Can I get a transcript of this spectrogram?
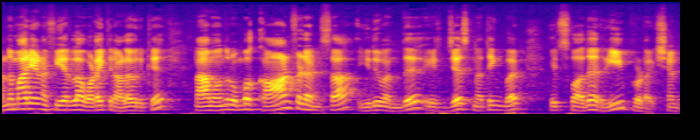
அந்த மாதிரியான ஃபியர்லாம் உடைக்கிற அளவிற்கு நாம் வந்து ரொம்ப கான்ஃபிடென்ஸாக இது வந்து it's just nothing but it's for the reproduction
